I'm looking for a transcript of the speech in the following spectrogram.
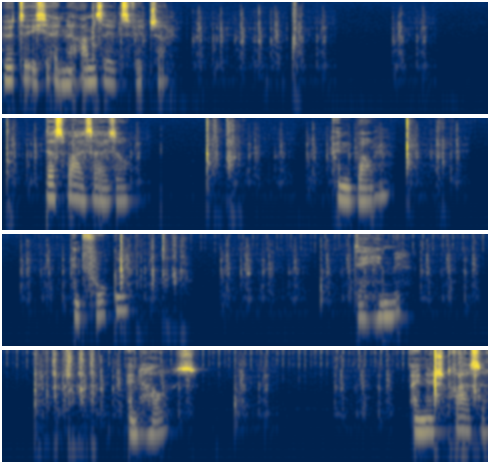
hörte ich eine Amsel zwitschern. Das war es also. Ein Baum, ein Vogel, der Himmel, ein Haus, eine Straße.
